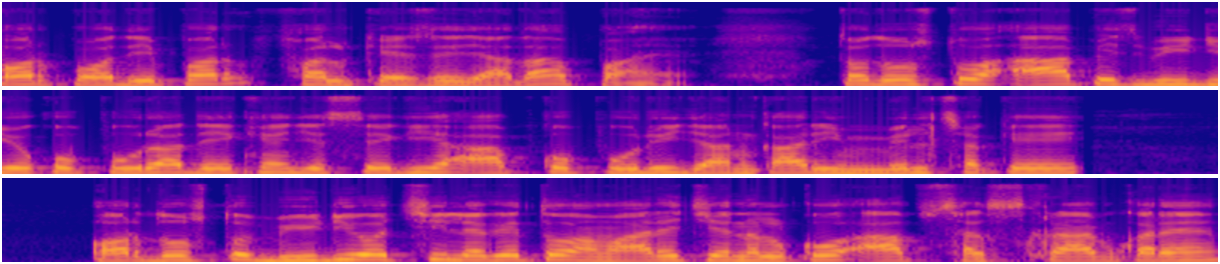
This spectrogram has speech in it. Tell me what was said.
और पौधे पर फल कैसे ज़्यादा पाएँ? तो दोस्तों, आप इस वीडियो को पूरा देखें जिससे कि आपको पूरी जानकारी मिल सके। और दोस्तों, वीडियो अच्छी लगे तो हमारे चैनल को आप सब्सक्राइब करें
